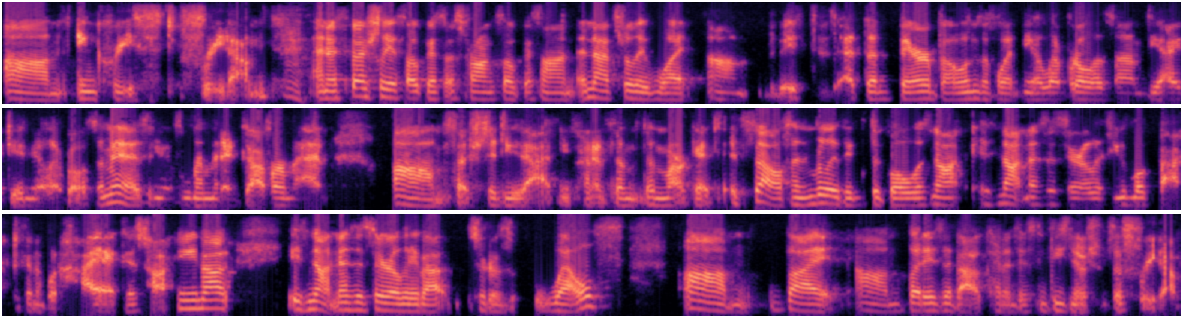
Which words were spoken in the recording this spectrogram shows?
um, increased freedom, mm. and especially a focus, a strong focus on, and that's really what um, it's at the bare bones of what neoliberalism, the idea of neoliberalism is, and you have limited government, um, such to do that. You kind of the, the market itself, and really the, the goal is not is not necessarily, if you look back to kind of what Hayek is talking about, is not necessarily about sort of wealth, um, but um, but is about kind of this, these notions of freedom,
